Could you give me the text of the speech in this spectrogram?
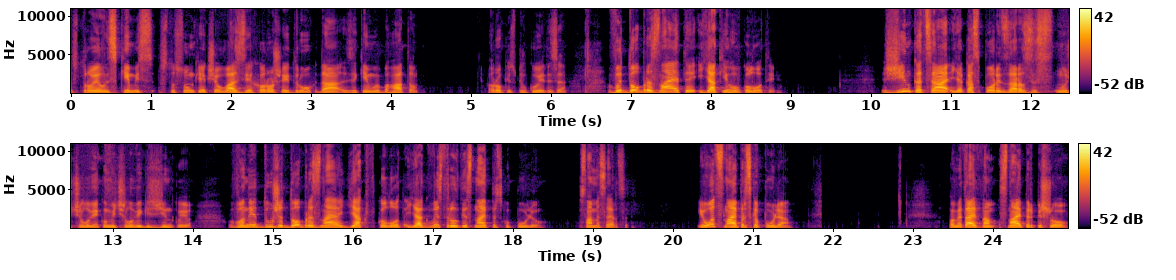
строїли з кимось стосунки, якщо у вас є хороший друг, да, з яким ви багато років спілкуєтеся, ви добре знаєте, як його вколоти. Жінка, ця, яка спорить зараз з ну, чоловіком і чоловік з жінкою, вони дуже добре знають, як вколоти, як вистрелити снайперську пулю в саме серце. І от снайперська пуля. Пам'ятаєте, там снайпер пішов.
